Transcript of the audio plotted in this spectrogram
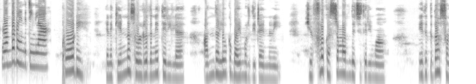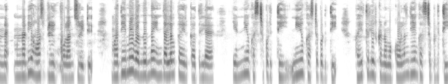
ரொம்ப பயந்துட்டீங்களா? போடி. எனக்கு என்ன சொல்றதுன்னே தெரியல. அந்த அளவுக்கு பயமுறுத்திட்ட என்ன நீ. எவ்வளவு கஷ்டமா இருந்துச்சு தெரியுமா? இதுக்கு தான் சொன்னேன். முன்னாடியே ஹாஸ்பிட்டலுக்கு போலான்னு சொல்லிட்டு. மதியமே வந்திருந்தா இந்த அளவுக்கு ஆயிருக்காதுல்ல. என்னையும் கஷ்டப்படுத்தி நீயும் கஷ்டப்படுத்தி வயித்துல இருக்க நம்ம குழந்தையும் கஷ்டப்படுத்தி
